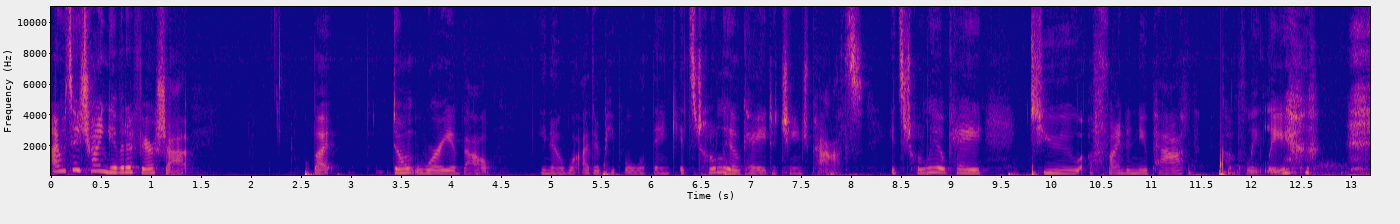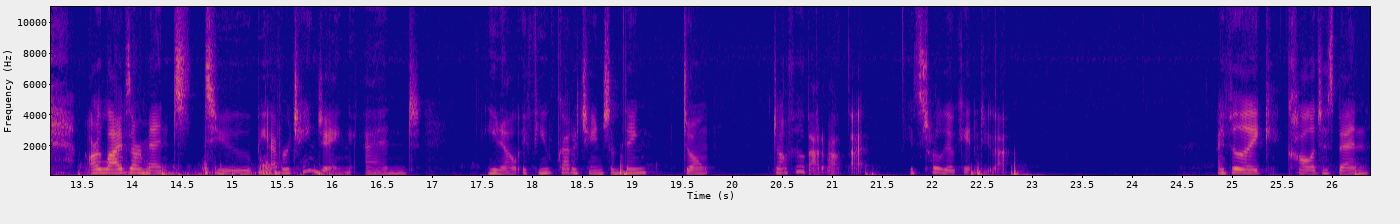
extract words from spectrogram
I would say try and give it a fair shot, but don't worry about, you know, what other people will think. It's totally okay to change paths. It's totally okay to find a new path completely. Our lives are meant to be ever changing and you know, if you've got to change something, don't don't feel bad about that. It's totally okay to do that. I feel like college has been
